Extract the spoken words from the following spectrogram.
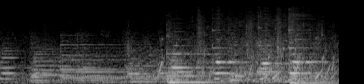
Thank you.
